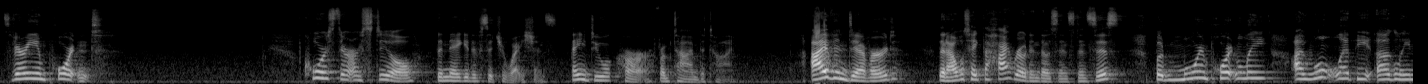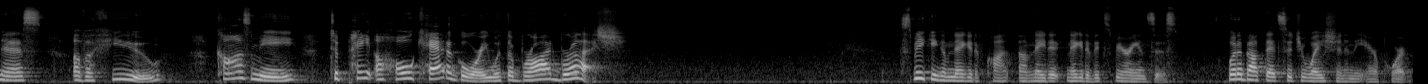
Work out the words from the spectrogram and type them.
It's very important. Of course, there are still the negative situations. They do occur from time to time. I've endeavored that I will take the high road in those instances, but more importantly, I won't let the ugliness of a few cause me to paint a whole category with a broad brush. Speaking of negative, um, negative experiences, what about that situation in the airport?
